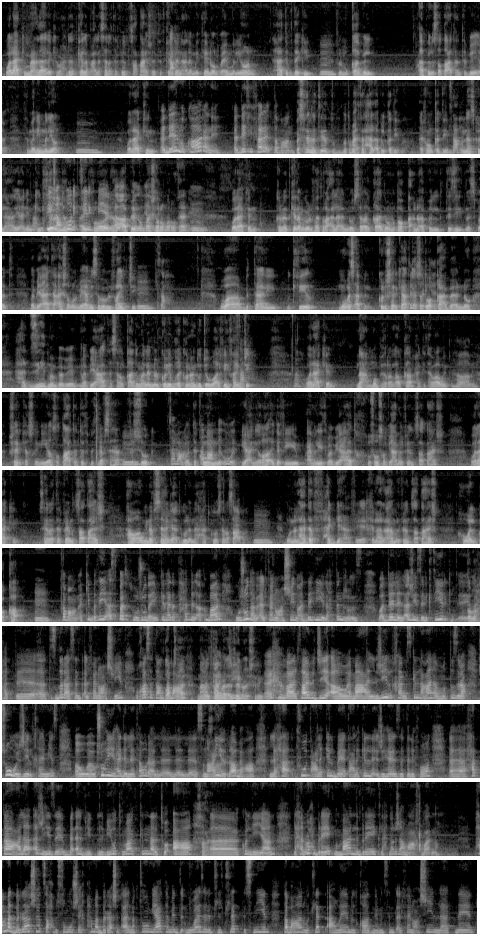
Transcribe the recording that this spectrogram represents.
ولكن مع ذلك إحنا نتكلم على سنة 2019 تتكلمين على 240 مليون هاتف ذكي. في المقابل أبل استطاعت أن تبيع 80 مليون. مم. ولكن قد إيه المقارنة؟ قد إيه في فرق طبعا؟ بس إحنا بطبيعة الحال أبل قديمة آيفون قديم. صح. والناس كلها يعني يمكن كثير في جمهور كثير كبير أو أبل وما يعني. شروا مرة ثانية. ولكن كنا نتكلم قبل فترة على أنه السنة القادمة متوقع أنه أبل تزيد نسبة مبيعاتها 10% مم. بسبب ال 5G صح. وبالتالي كثير مو بس أبل كل الشركات قاعدة تتوقع بأنه حتزيد من مبيعاتها السنة القادمة لأنه الكل يبغى يكون عنده جوال فيه 5G. ولكن نعم مبهرة الأرقام حقت هواوي هواوي شركة صينية استطاعت أن تثبت نفسها مم. في السوق طبعا وأن تكون طبعا بقوة يعني رائدة في عملية مبيعات خصوصا في عام 2019 ولكن سنة 2019 هواوي نفسها مم. قاعد تقول إنها حتكون سنة صعبة مم. وأنه الهدف حقها في خلال عام 2019 هو البقاء مم. طبعا أكيد. بس هي أثبتت وجودها. يمكن هذا التحدي الأكبر وجودها ب 2020 وقد إيه هي رح تنجز. وقد إيه الأجهزة الكثير رح تصدرها سنة 2020 وخاصة طبعا مع ال 5G 2020 مع ال 5G أو مع الجيل الخامس كل العالم منتظرة شو هو الجيل الخامس أو شو هي هذه الثورة الصناعية الرابعة اللي حتفوت على كل بيت على كل جهاز تليفون آه، حتى على أجهزة بقلب البيوت ما كنا نتوقعها صحيح. آه كليا. رح نروح break من بعد ال break رح نرجع مع أخبارنا. محمد بن راشد صاحب السمو الشيخ محمد بن راشد آل مكتوم يعتمد موازنة الثلاث سنين طبعا وثلاث أعوام القادمة من سنة 2020 ل 2020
